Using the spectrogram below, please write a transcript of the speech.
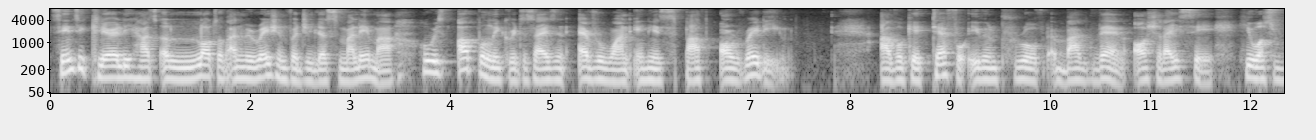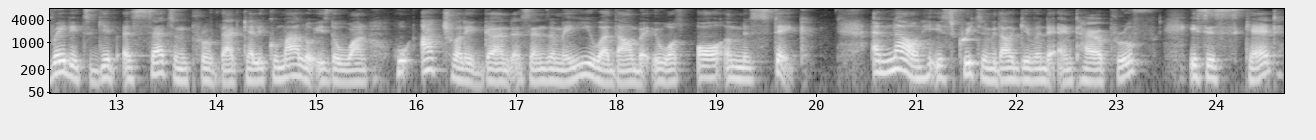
since he clearly has a lot of admiration for Julius Malema, who is openly criticizing everyone in his path already. Advocate Teffo even proved back then, or should I say, he was ready to give a certain proof that Kelly Khumalo is the one who actually gunned Senzo Meyiwa down, but it was all a mistake. And now he is quitting without giving the entire proof. Is he scared?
